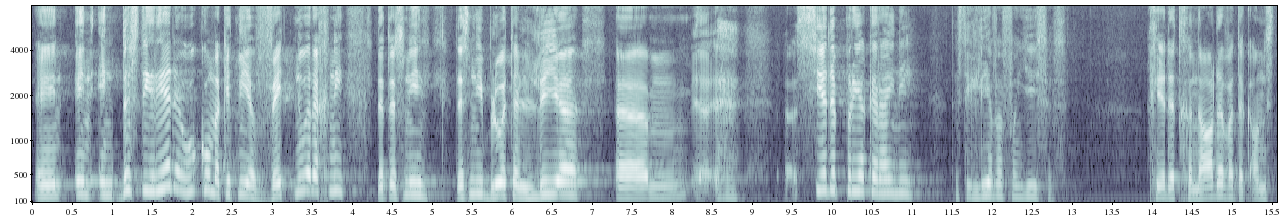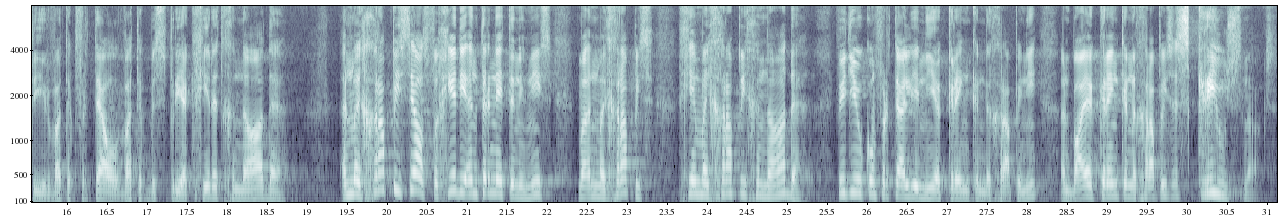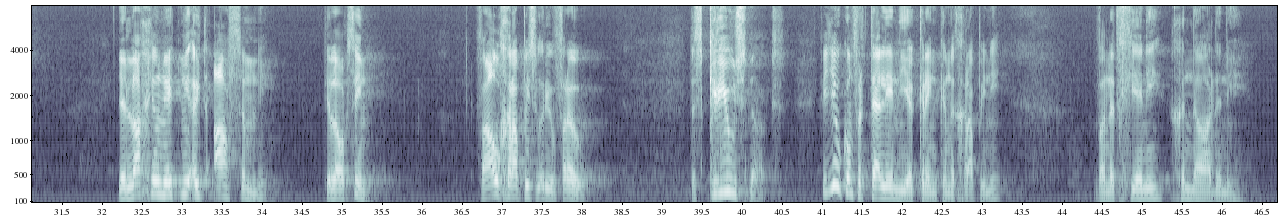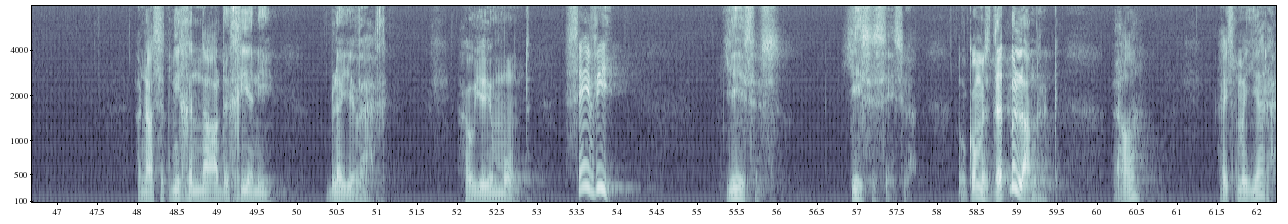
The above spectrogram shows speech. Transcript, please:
En en en dis die rede hoekom ek het nie 'n wet nodig nie. Dit is nie dis nie blote leë ehm um, uh, uh, sedeprekery nie. Dis die lewe van Jesus. Gee dit genade wat ek aanstuur, wat ek vertel, wat ek bespreek. Gee dit genade. In my grappies selfs, vergeet die internet en die nuus, maar in my grappies gee my grappie genade. Weet jy hoekom vertel jy nie 'n krenkende grappie nie? In baie krenkende grappies is skreeu snaaks. Jy lag jou net nie uit asem nie. Jy lag sien. Veral grappies oor jou vrou. Dis skreeu snaaks. Weet jy hoekom vertel jy nie 'n krenkende grappie nie? Want dit gee nie genade nie. En as dit nie genade gee nie, bly jy weg. Hou jy jou mond. Sê wie? Jesus. Jesus sê so. Hoekom is dit belangrik? Wel, hy's my Here.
